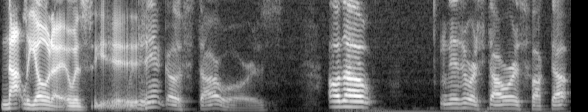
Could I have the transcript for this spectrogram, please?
not Liotta. It was. uh, can't go Star Wars. Although, this is where Star Wars fucked up.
